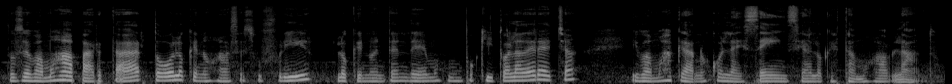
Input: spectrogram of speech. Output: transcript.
Entonces vamos a apartar todo lo que nos hace sufrir, lo que no entendemos un poquito a la derecha y vamos a quedarnos con la esencia de lo que estamos hablando.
